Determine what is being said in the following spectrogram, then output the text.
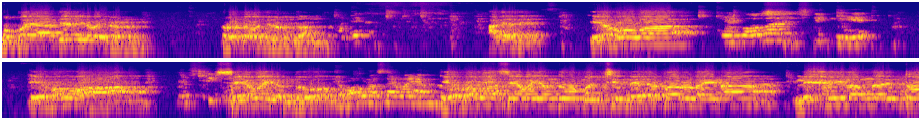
ముప్పై అధ్యాయం ఇరవై రెండు రెండవ దినవృత్తాంతం. అదే. అదే అదే. యెహోవా సేవయందు యెహోవా సేవయందు. మంచి నేర్పరులైన లేవీలందరితో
